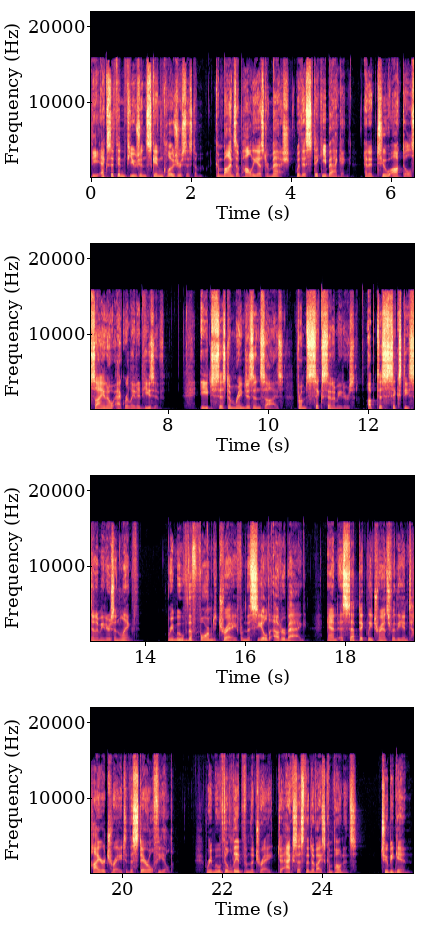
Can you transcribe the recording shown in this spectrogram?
The Exofin Fusion skin closure system combines a polyester mesh with a sticky backing and a 2-octyl cyanoacrylate adhesive. Each system ranges in size from 6 centimeters up to 60 centimeters in length. Remove the formed tray from the sealed outer bag and aseptically transfer the entire tray to the sterile field. Remove the lid from the tray to access the device components. To begin,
